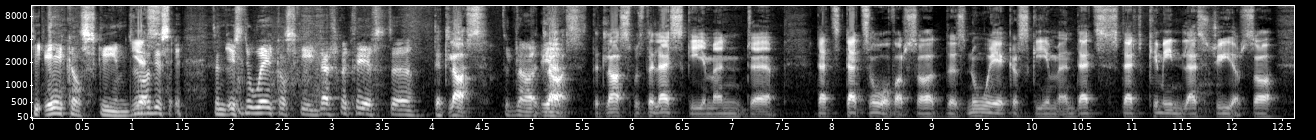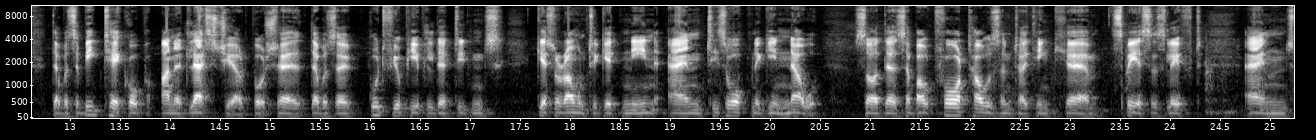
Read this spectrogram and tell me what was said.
the acre scheme. Do know Yes. this, this new acre scheme, that's replaced uh, The GLAS. the GLAS. the GLAS, the GLAS was the last scheme, and uh, that's that's over. So there's no acre scheme, and that's that came in last year. So there was a big take up on it last year, but uh, there was a good few people that didn't get around to getting in, and it's open again now. So there's about four thousand, I think, um, spaces left, and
